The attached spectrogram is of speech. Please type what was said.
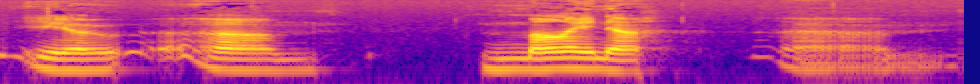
you know um, minor um,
